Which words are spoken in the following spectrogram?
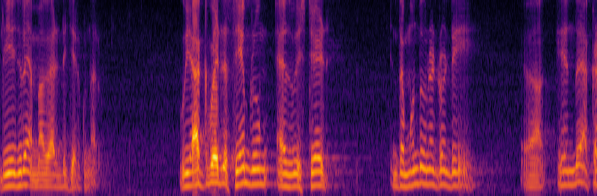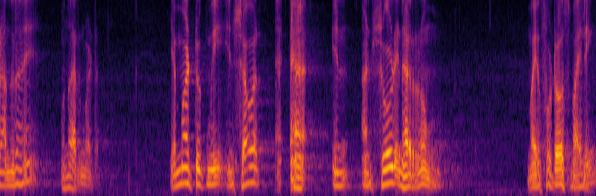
లీజులో అమ్మగారింటి చేరుకున్నారు. We occupied the same room as we stayed ఇంతకుముందు ఉన్నటువంటి ఏందో అక్కడ అందులోనే ఉన్నారనమాట Emma took me in shower in and showed in her room my photo smiling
